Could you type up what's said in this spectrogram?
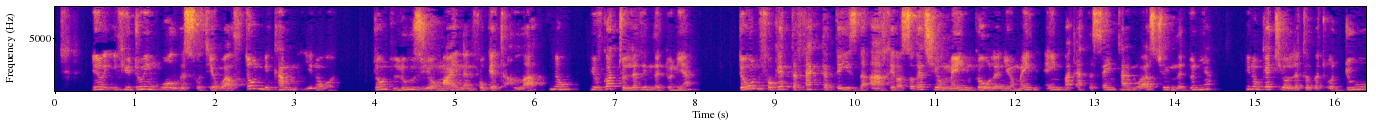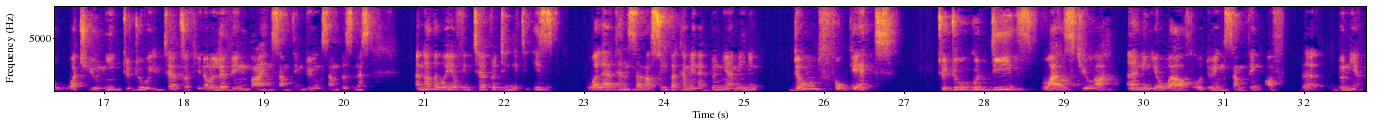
You know, if you're doing all this with your wealth, don't become, you know, don't lose your mind and forget Allah. No, you've got to live in the dunya. Don't forget the fact that there is the akhirah. So that's your main goal and your main aim. But at the same time, whilst you're in the dunya, you know, get your little bit or do what you need to do in terms of, you know, living, buying something, doing some business Another way of interpreting it is وَلَا تَنْسَ نَصِيبَكَ مِنَ الدُّنْيا meaning don't forget to do good deeds whilst you are earning your wealth or doing something of the dunya.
